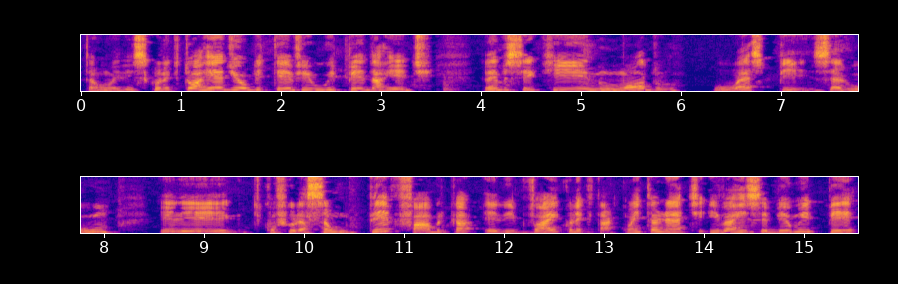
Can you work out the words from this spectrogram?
Então, ele se conectou à rede e obteve o IP da rede. Lembre-se que no módulo, o ESP01, ele, de configuração de fábrica, ele vai conectar com a internet e vai receber um IP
